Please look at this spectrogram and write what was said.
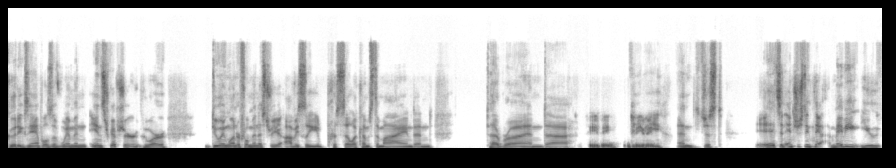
good examples of women in scripture who are doing wonderful ministry. Obviously priscilla comes to mind and Deborah and uh, Phoebe, Phoebe, Phoebe, and just it's an interesting thing. Maybe you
